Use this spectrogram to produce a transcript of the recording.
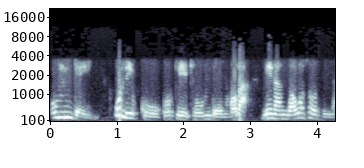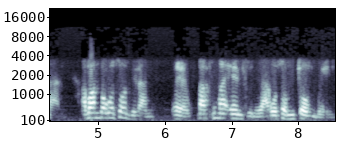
Umndeni uligugu kithu umndeni ngoba mina ngiwakosozilani abantu bakosozilani eh baphuma endlini yakosomtongweni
